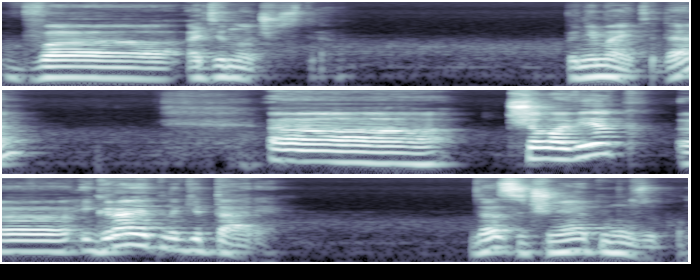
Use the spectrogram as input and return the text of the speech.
в одиночестве. Понимаете, да? Э, человек э, играет на гитаре, да, сочиняет музыку.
